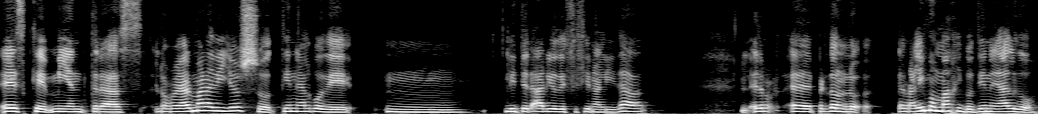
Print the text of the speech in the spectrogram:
es que mientras lo real maravilloso tiene algo de mm, literario, de ficcionalidad, eh, perdón, el realismo mágico tiene algo,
